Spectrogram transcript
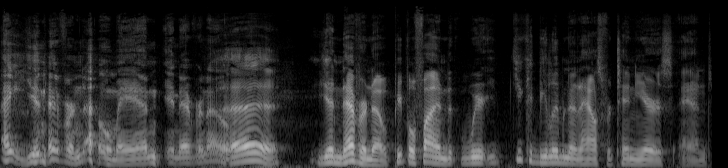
Hey, you never know, man. You never know. Uh, you never know. People find weird. You could be living in a house for ten years and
